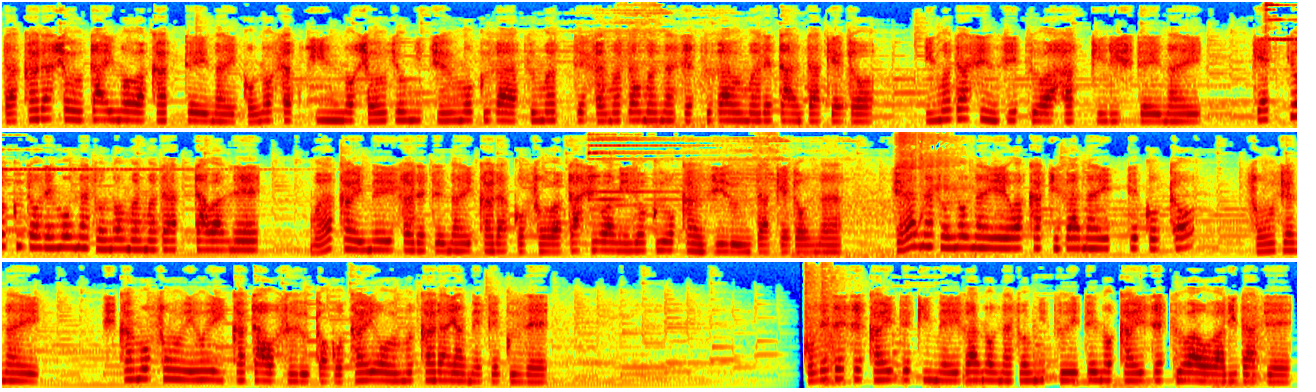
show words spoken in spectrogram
だから正体の分かっていないこの作品の少女に注目が集まって様々な説が生まれたんだけど、未だ真実ははっきりしていない。結局どれも謎のままだったわね。まあ解明されてないからこそ私は魅力を感じるんだけどな。じゃあ謎のない絵は価値がないってこと？そうじゃない。しかもそういう言い方をすると誤解を生むからやめてくれ。これで世界的名画の謎についての解説は終わりだぜ。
